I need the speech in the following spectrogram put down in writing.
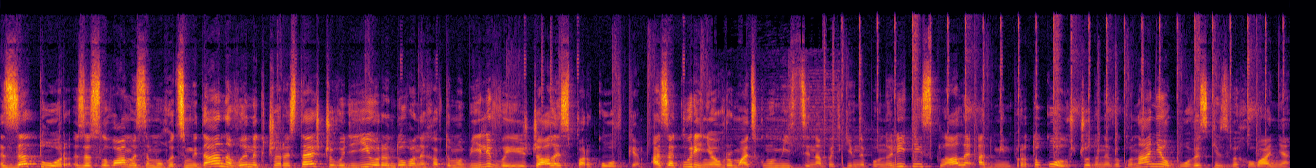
Затор, за словами самого Цмідана, виник через те, що водії орендованих автомобілів виїжджали з парковки. А за куріння у громадському місці на батьків неповнолітніх склали адмінпротокол щодо невиконання обов'язків з виховання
